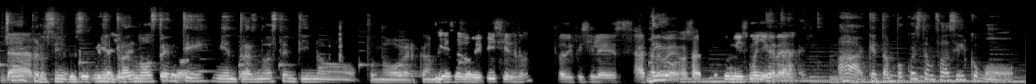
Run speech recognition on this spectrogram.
Sí, dar... pero sí, recursos que te mientras ayuden, no esté en pero- ti, mientras no esté en ti, no, pues no va a haber cambio. Y eso es lo difícil, ¿no? Lo difícil es a Digo, o sea, tú mismo Que llegar a... Ajá, que tampoco es tan fácil como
